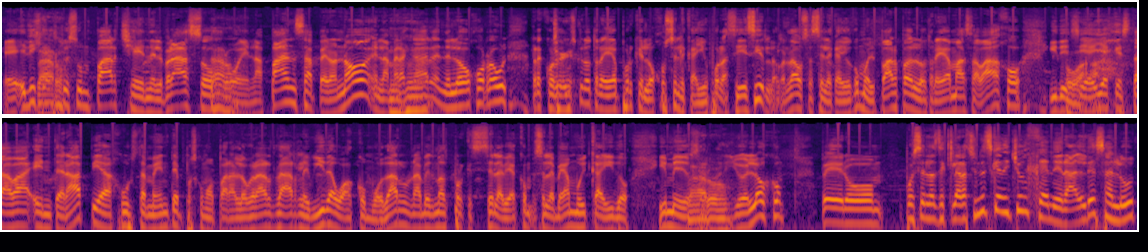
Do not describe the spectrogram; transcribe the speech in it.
Eh, y dije, claro. esto es un parche en el brazo Claro. o en la panza, pero no, en la mera cara, en el ojo, Raúl. Recordemos que lo traía porque el ojo se le cayó, por así decirlo, ¿verdad? O sea, se le cayó como el párpado, lo traía más abajo y decía Wow. ella que estaba en terapia justamente, pues como para lograr darle vida o acomodarlo una vez más porque sí se le había, como, se le había muy caído y medio se Claro. le cayó el ojo. Pero, pues en las declaraciones que ha dicho en general de salud,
